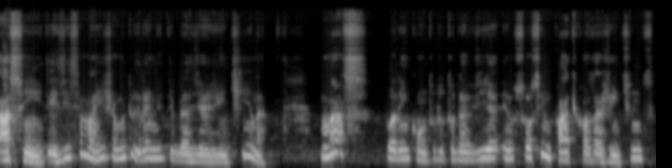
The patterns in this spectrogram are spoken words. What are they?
assim, existe uma rixa muito grande entre Brasil e Argentina, mas Porém, contudo, todavia, eu sou simpático aos argentinos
